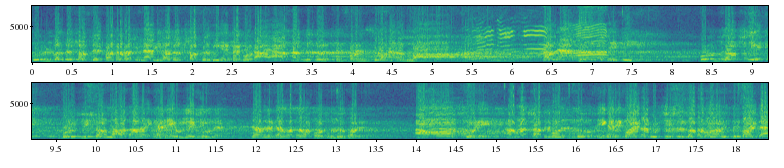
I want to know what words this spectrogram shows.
পুরুষবাচক শব্দের পাশাপাশি নারীবাচক শব্দ দিয়ে একটা গোটা আয়াত নাযিল করেছেন, পড়েন সুবহানাল্লাহ। তাহলে আসলে আমরা দেখি কোন দশটি বৈশিষ্ট্য আল্লাহ তাআলা এখানে উল্লেখ করলেন যাদেরকে আল্লাহ তাআলা পছন্দ করেন। আওয়াজ করে আমার সাথে বলেন তো এখানে কয়টা বৈশিষ্ট্যের কথা বলা হয়েছে কয়টা?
